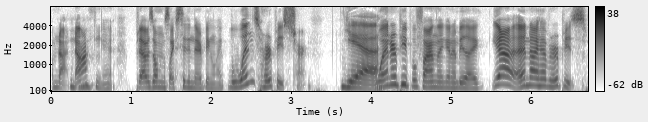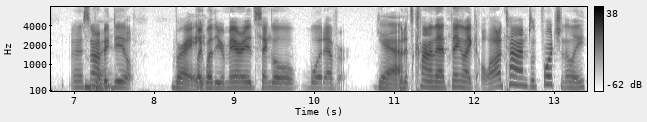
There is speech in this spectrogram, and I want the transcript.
I'm not Mhm. knocking it, but I was almost like sitting there being like, well, when's herpes turn? Yeah. when are people finally going to be like, yeah, and I have herpes. Uh, It's not a big deal. right. Like whether you're married, single, whatever. yeah. But it's kind of that thing like a lot of times, unfortunately,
